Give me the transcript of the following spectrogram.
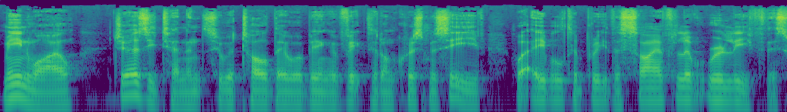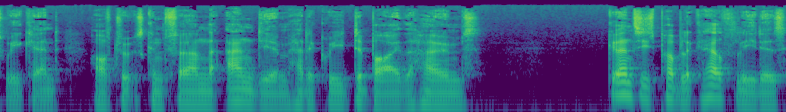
Meanwhile, Jersey tenants who were told they were being evicted on Christmas Eve were able to breathe a sigh of relief this weekend after it was confirmed that Andium had agreed to buy the homes. Guernsey's public health leaders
